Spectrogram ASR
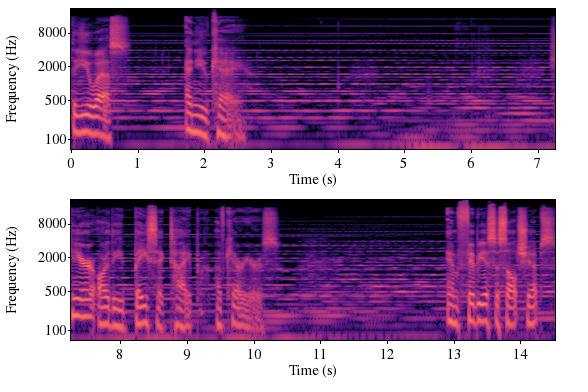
the US, and UK. Here are the basic type of carriers amphibious assault ships,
